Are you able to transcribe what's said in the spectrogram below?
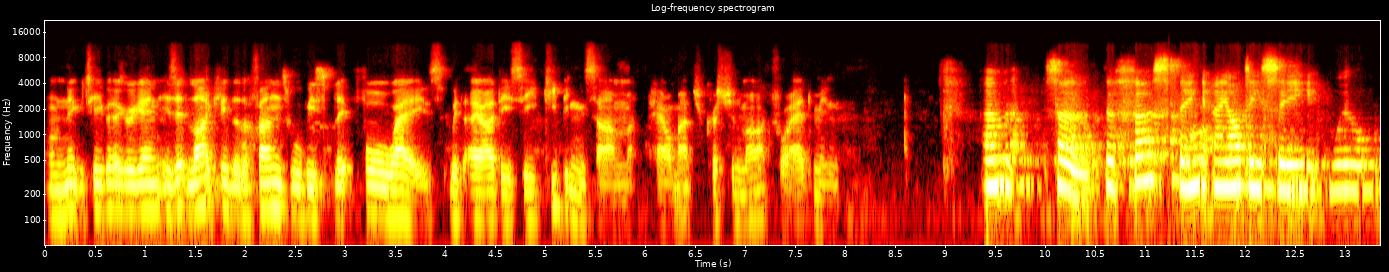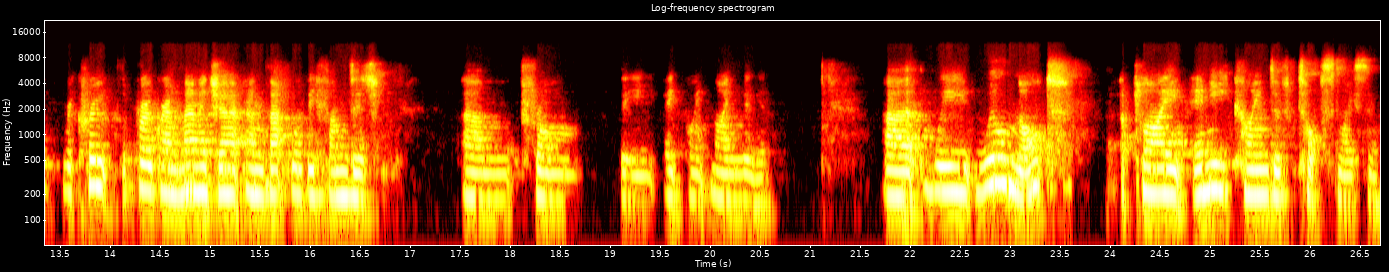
from Nick Thieberger again, is it likely that the funds will be split four ways with ARDC keeping some? How much? Question mark for admin. Um, so the first thing, ARDC will recruit the program manager and that will be funded um, from the 8.9 million. Uh, we will not apply any kind of top slicing.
